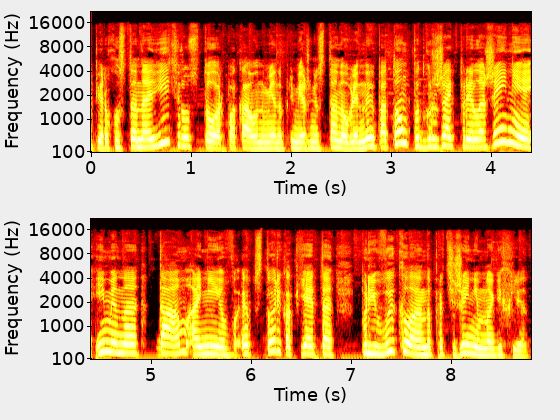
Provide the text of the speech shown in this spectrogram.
во-первых, установить Рустор, пока он у меня, например, не установлен, ну и потом подгружать приложение именно там, а не в App Store, как я это привыкла на протяжении многих лет?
